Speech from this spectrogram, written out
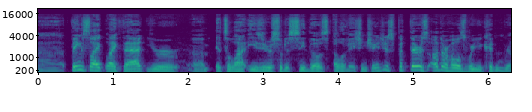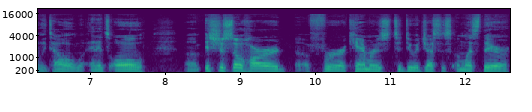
Uh, things like like that, you're um, it's a lot easier to sort of see those elevation changes. But there's other holes where you couldn't really tell, and it's all um, it's just so hard uh, for cameras to do it justice unless they're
